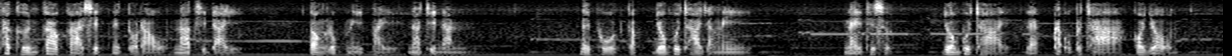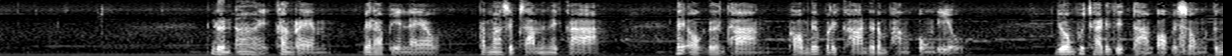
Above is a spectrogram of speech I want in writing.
ถ้าคืนก้าวกายสิทธิ์ในตัวเรานาทีใด ต้องลุกหนีไปนาทีนั้น ได้พูดกับโยมผู้ชายอย่างนี้ ในที่สุดโยมผู้ชายและพระอุปชาก็ยอม เดินอ้ายข้างแรม เวลาเปลี่ยนแล้ว ประมาณ 13นาฬิกา ได้ออกเดินทางพร้อมด้วยบริขารโดยลำพังองค์เดียว โยมผู้ชายได้ติดตามออกไปส่งถึง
